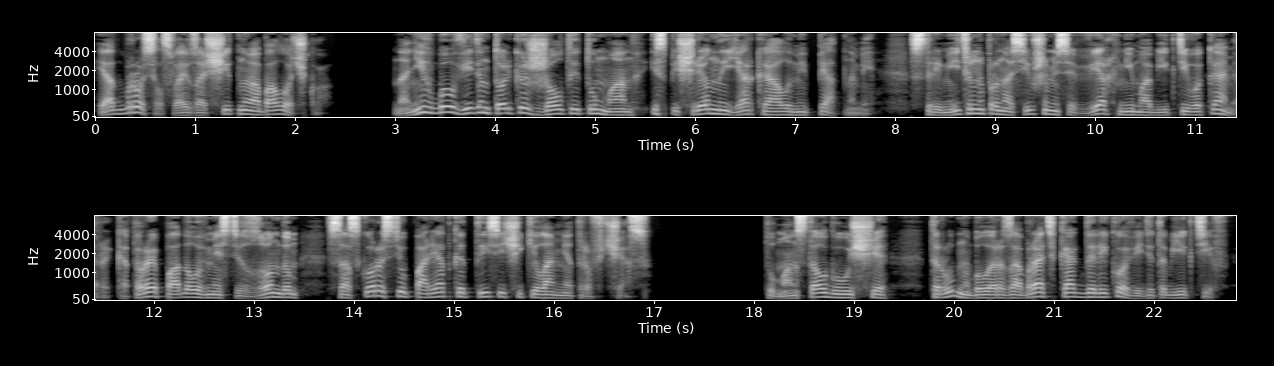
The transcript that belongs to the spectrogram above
и отбросил свою защитную оболочку. На них был виден только желтый туман, испещренный ярко-алыми пятнами, стремительно проносившимися вверх мимо объектива камеры, которая падала вместе с зондом со скоростью порядка тысячи километров в час. Туман стал гуще, трудно было разобрать, как далеко видит объектив —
